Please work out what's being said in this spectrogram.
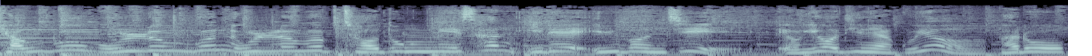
경북 울릉군 울릉읍 저동리 산 1의 1번지 여기 어디냐고요? 바로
